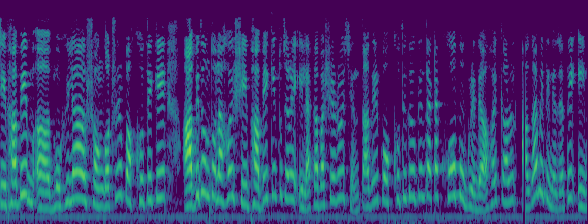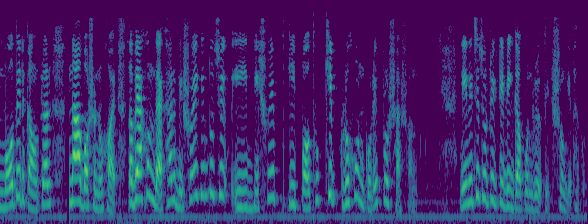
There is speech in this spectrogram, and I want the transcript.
যেভাবে মহিলা সংগঠনের পক্ষ থেকে আবেদন তোলা হয় সেইভাবে কিন্তু যারা এলাকাবাসী রয়েছেন, তাদের পক্ষ থেকেও কিন্তু একটা ক্ষোভ উগড়ে দেওয়া হয়, কারণ আগামী দিনে যাতে এই মদের কাউন্টার না বসানো হয়। তবে এখন দেখার বিষয় কিন্তু যে এই বিষয়ে কি পদক্ষেপ গ্রহণ করে প্রশাসন। নিয়ে নিচ্ছে ছোট একটি বিজ্ঞাপন বিরতির, সঙ্গে থাকুন।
